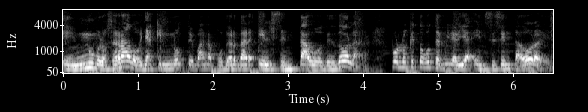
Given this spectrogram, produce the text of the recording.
un número cerrado, ya que no te van a poder dar el centavo de dólar. Por lo que todo terminaría en 60 dólares.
